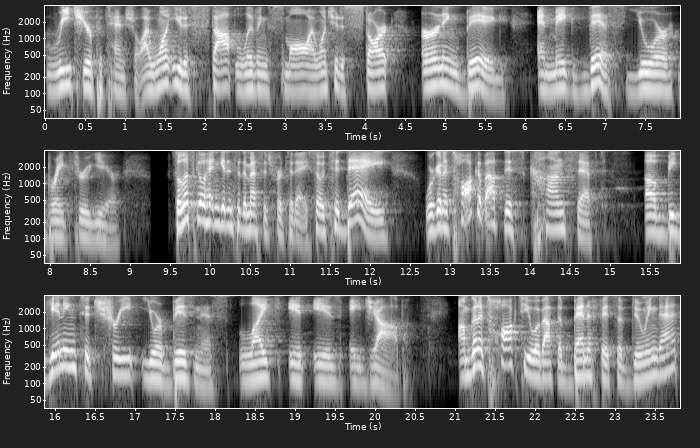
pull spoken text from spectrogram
reach your potential. I want you to stop living small. I want you to start earning big and make this your breakthrough year. So let's go ahead and get into the message for today. So today we're going to talk about this concept of beginning to treat your business like it is a job. I'm going to talk to you about the benefits of doing that.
